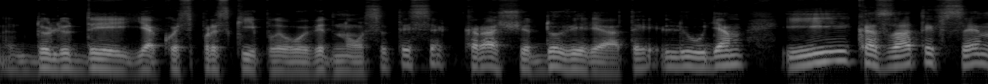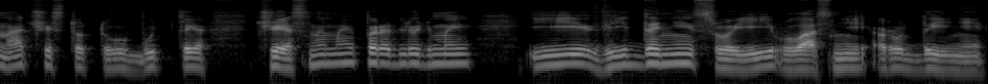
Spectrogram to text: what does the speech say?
до людей якось прискіпливо відноситися, краще довіряти людям і казати все на чистоту. Будьте чесними перед людьми і віддані своїй власній родині.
